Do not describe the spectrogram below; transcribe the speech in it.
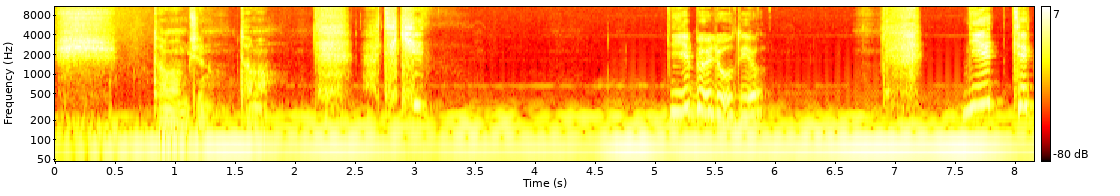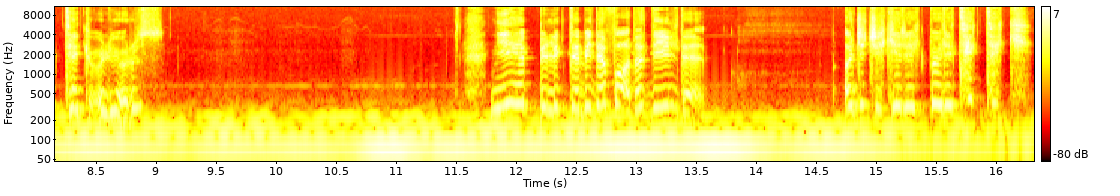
Şşş, tamam canım tamam. Tekin. Niye böyle oluyor? Niye tek tek ölüyoruz? Niye hep birlikte bir defada değil de acı çekerek böyle tek tek?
